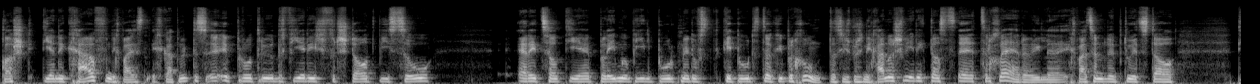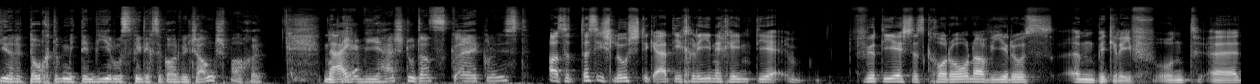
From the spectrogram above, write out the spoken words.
kannst du die nicht kaufen. Ich weiß ich glaube nicht, dass jemand, der 3 oder 4 ist, versteht, wieso er jetzt halt die Playmobil-Burg nicht aufs Geburtstag überkommt. Das ist wahrscheinlich auch noch schwierig, das äh, zu erklären, weil äh, ich weiß nicht, ob du jetzt da deiner Tochter mit dem Virus vielleicht sogar willst Angst machen. Nein. Oder wie hast du das äh, gelöst? Also das ist lustig, auch die kleinen Kinder, die, für die ist das Coronavirus ein Begriff. Und äh,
